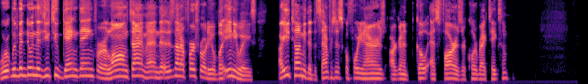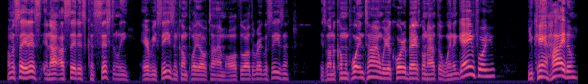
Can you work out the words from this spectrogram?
We're we've been doing this YouTube gang thing for a long time, man. This is not our first rodeo. But anyways, are you telling me that the San Francisco 49ers are gonna go as far as their quarterback takes them? I'm gonna say this, and I, I say this consistently every season, come playoff time, all throughout the regular season. It's gonna come a point in time where your quarterback's gonna have to win a game for you. You can't hide them.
